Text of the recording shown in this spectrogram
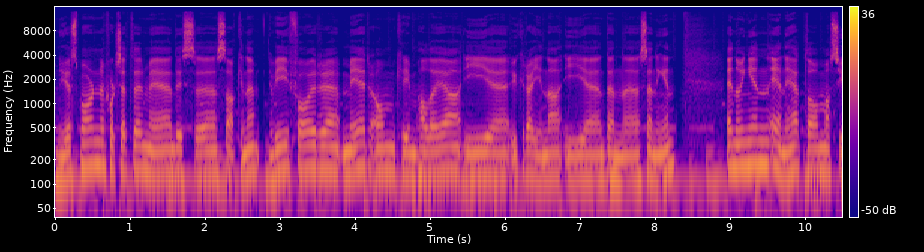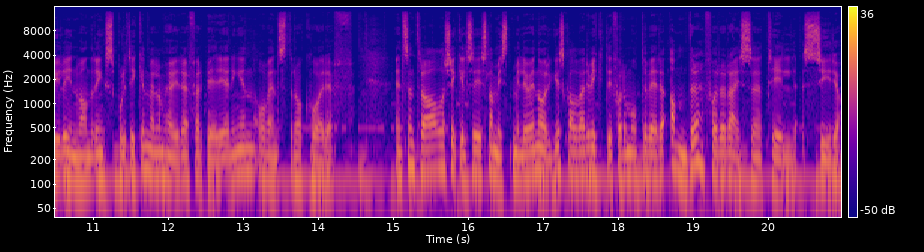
Nyhetsmorgen fortsetter med disse sakene. Vi får eh, mer om Krimhalvøya i eh, Ukraina i eh, denne sendingen. Ennå ingen enighet om asyl- og innvandringspolitikken mellom Høyre-Frp-regjeringen og Venstre og KrF. En sentral skikkelse i islamistmiljøet i Norge skal være viktig for å motivere andre for å reise til Syria.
